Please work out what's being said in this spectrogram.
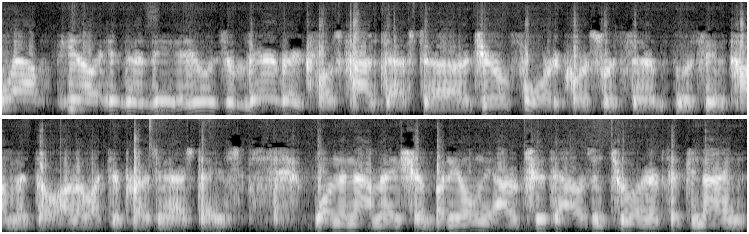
Well, you know, it, the, it was a very, very close contest. Uh, Gerald Ford, of course, was the was the incumbent, though unelected president of the United States, won the nomination, but he only out of 2,259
